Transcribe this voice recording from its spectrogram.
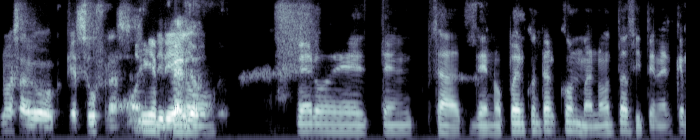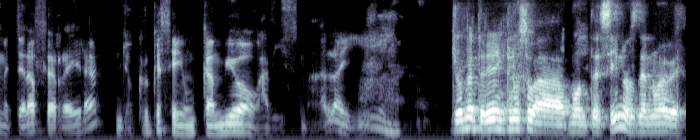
no es algo que sufras, Oye, diría pero, yo. pero de, ten- o sea, de no poder contar con Manotas y tener que meter a Ferreira, yo creo que sí hay un cambio abismal ahí. Yo metería incluso a Montesinos de nueve,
